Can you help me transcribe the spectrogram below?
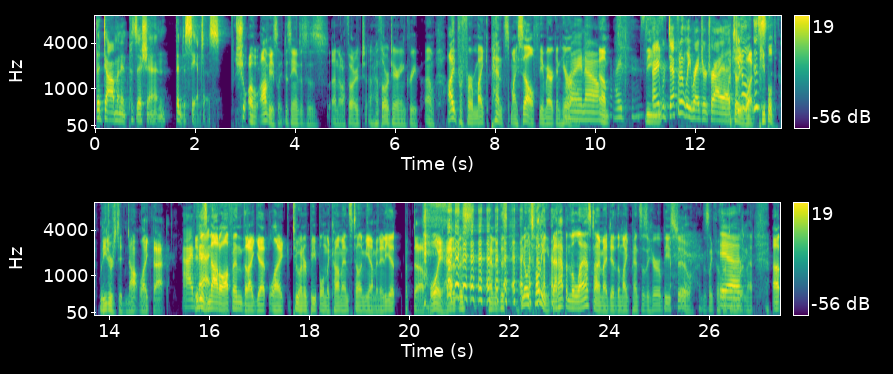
the dominant position than DeSantis. Sure. Oh, obviously, DeSantis is an, author- an authoritarian creep. Um, I prefer Mike Pence myself, the American hero. I know. Um, I, the- I definitely read your triad. I'll tell Do you, know, what, this- people, readers did not like that. I It is not often that I get like 200 people in the comments telling me I'm an idiot, but uh, boy, how did this? How did this? You know, it's funny that happened the last time I did the Mike Pence as a hero piece too. It's like the third Yeah. time I've written that. Uh,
